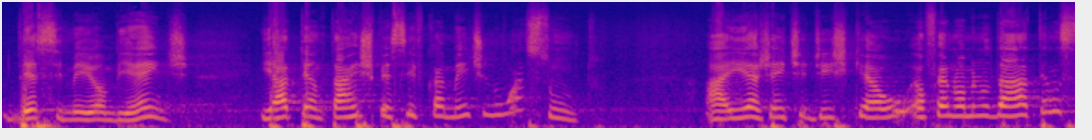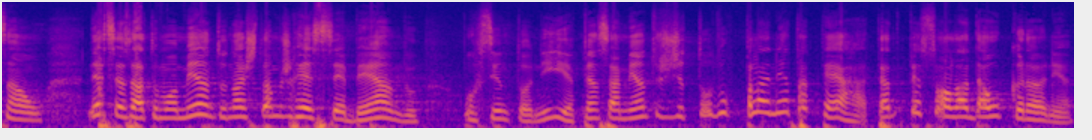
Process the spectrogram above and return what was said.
desse meio ambiente e atentar especificamente num assunto. Aí a gente diz que é o, é o fenômeno da atenção. Nesse exato momento, nós estamos recebendo, por sintonia, pensamentos de todo o planeta Terra, até do pessoal lá da Ucrânia.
